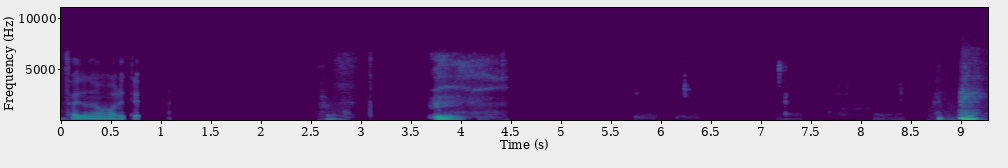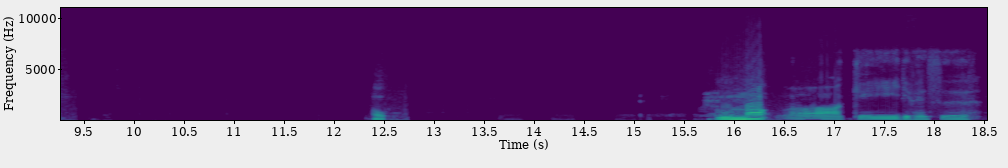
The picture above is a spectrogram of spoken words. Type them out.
サイド流れて。うん。うまっわあ、けいいディフェンス。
